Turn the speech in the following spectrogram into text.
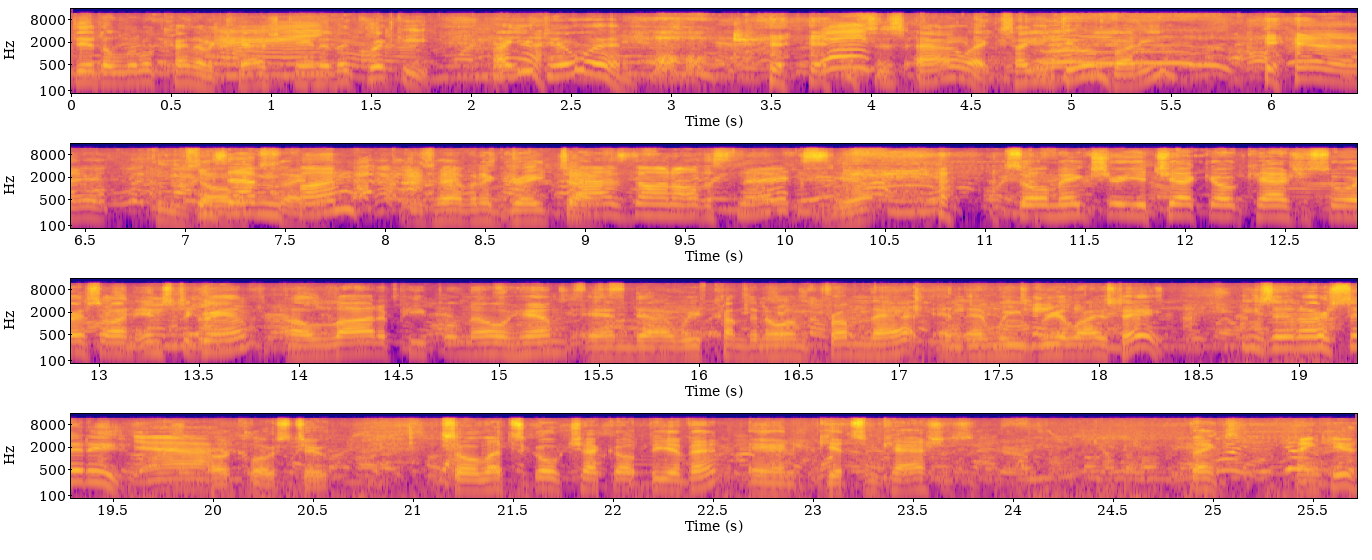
did a little kind of a Cache Canada quickie. How you doing? this is Alex. How you doing, buddy? Yeah, He's, He's having excited. fun. He's having a great time. jazzed on all the snacks. Yeah. So make sure you check out Cachosaurus on Instagram. A lot of people know him, and uh, we've come to know him from that. And then we realized, hey, he's in our city, Yeah. or close to. So let's go check out the event and get some caches. Thanks. Thank you.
